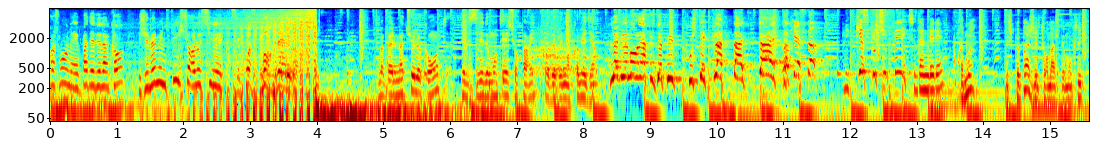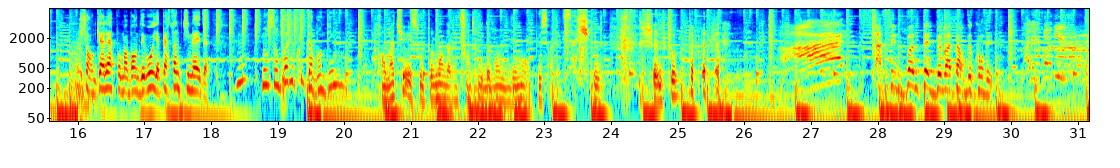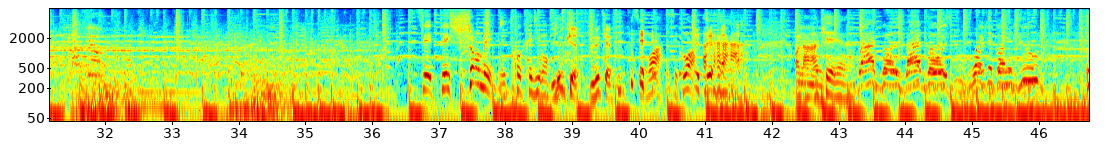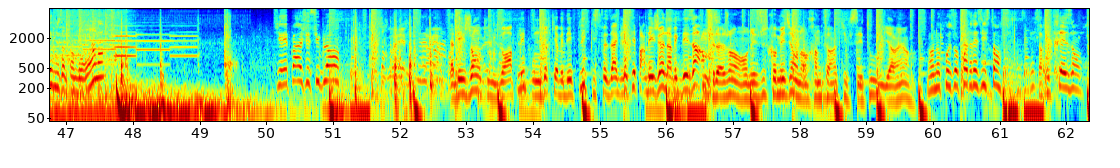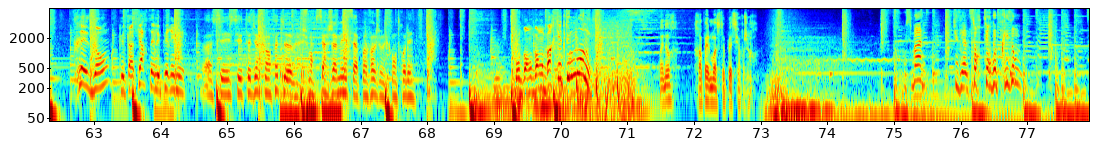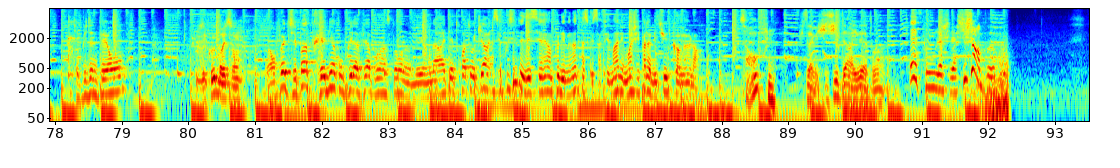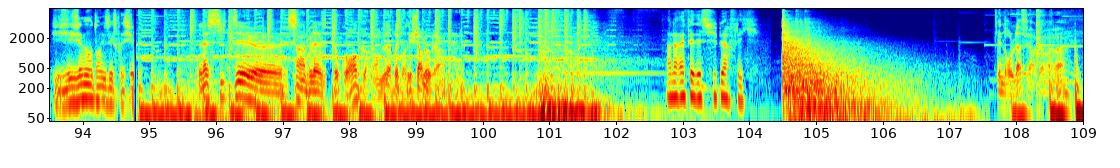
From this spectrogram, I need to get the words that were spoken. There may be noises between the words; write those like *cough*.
Franchement, on n'est pas des délinquants. J'ai même une fille, je suis halluciné. C'est quoi ce bordel Je m'appelle Mathieu Lecomte. J'ai décidé de monter sur Paris pour devenir comédien. Lève les mains en l'air, fils de pute, ou je t'éclate ta tête Ok, stop Mais qu'est-ce que tu fais? Ce Dembélé Après-demain Mais je peux pas, j'ai le tournage de mon clip. Je suis en galère pour ma bande démo, y a personne qui m'aide. Mais on s'en bat les couilles de ta bande démon. Prends Mathieu et saoule tout le monde avec son truc de bande démo en plus avec sa gueule chelou. Aïe Ça, c'est une bonne tête de bâtard de Condé. C'était chambé. J'ai trop crédit, mon fils. Le keuf, le keuf. C'est moi, c'est toi. *laughs* on a hacké. euh. Bad boys, bad boys, what you gonna do? Et vous entendez rien là? Tirez pas, je suis blanc. Il y a des gens qui nous ont appelés pour nous dire qu'il y avait des flics qui se faisaient agresser par des jeunes avec des armes. C'est l'agent, on est juste comédien, on est en train de faire un clip, c'est tout, y a rien. Mais on n'oppose pas de résistance. Ça fait 13 ans, 13 ans que ta carte elle est périmée. Euh, c'est- C'est-à-dire qu'en fait, euh, je m'en sers jamais, c'est la première fois que je me fais contrôler. Bon bah on va embarquer tout le monde. Mano, rappelle-moi s'il te plaît, c'est urgent. Ousmane, tu viens de sortir de prison. Capitaine Perron, Je vous écoute, Bresson. En fait, j'ai pas très bien compris l'affaire pour l'instant, là, mais on a arrêté trois tocards. C'est possible de desserrer un peu les menottes parce que ça fait mal et moi j'ai pas l'habitude comme eux là. C'est un ouf, lui. Putain, mais Chichi, t'es arrivé à toi. Eh, faut nous lâcher la chicha un peu J'ai jamais entendu cette expression. La cité euh, Saint-Blaise. T'es au courant qu'on nous a pris pour des charlots, là. On aurait fait des super flics. C'est une drôle d'affaire, quand même, hein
